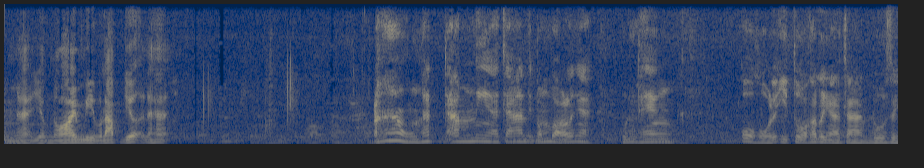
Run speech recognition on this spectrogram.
นนะฮะอย่างน้อยมีรับเยอะนะฮะอ้าวงัดดำเนี่ยอาจารย์ที่ผมบอกแล้วไงคุณแทง โอ้โหแล้วอีตัวเขาเป็นไงอาจารย์ดูสิ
